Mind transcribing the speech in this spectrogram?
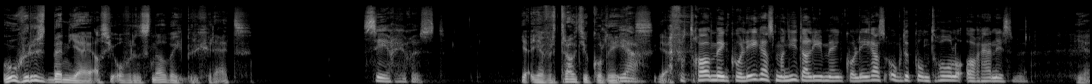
Hoe gerust ben jij als je over een snelwegbrug rijdt? Zeer gerust. Ja, jij vertrouwt je collega's. Ja, ik vertrouw mijn collega's, maar niet alleen mijn collega's, ook de controleorganismen. Ja.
